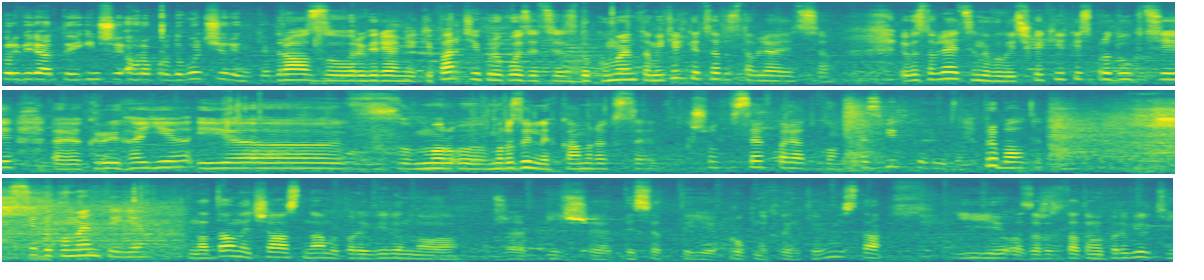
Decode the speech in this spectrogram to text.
перевіряти інші агропродовольчі ринки. Одразу перевіряємо, які партії привозяться з документами. Тільки це виставляється. І виставляється невеличка кількість продукції, е, крига є і в морозильних камерах все. Так що все в порядку. А звідки риба? Прибалтика. Всі документи є. На даний час нами перевірено вже більше 10 крупних ринків міста, і за результатами перевірки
